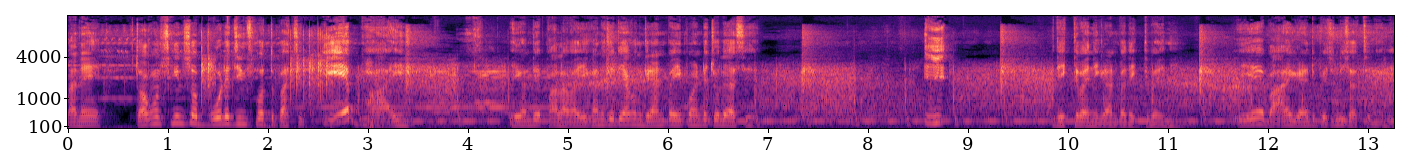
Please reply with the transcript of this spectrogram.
মানে তখন কিন্তু সব বোর্ডে জিনিসপত্র পাচ্ছি। এ ভাই! এখান থেকে পালা ভাই। এখানে যদি এখন গ্র্যান্ড পা এই পয়েন্টে চলে আসে দেখতে পাইনি গ্র্যান্ড পা দেখতে পাইনি। এ ভাই গ্র্যান্ড তো পেছনেই যাচ্ছে নাকি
